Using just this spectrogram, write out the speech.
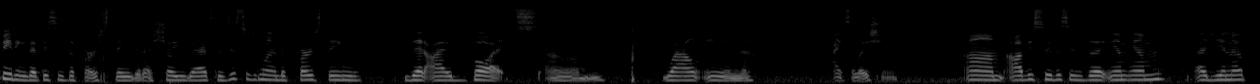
fitting that this is the first thing that I show you guys because this was one of the first things that I bought um, while in isolation. Um, obviously, this is the MM Agenda,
